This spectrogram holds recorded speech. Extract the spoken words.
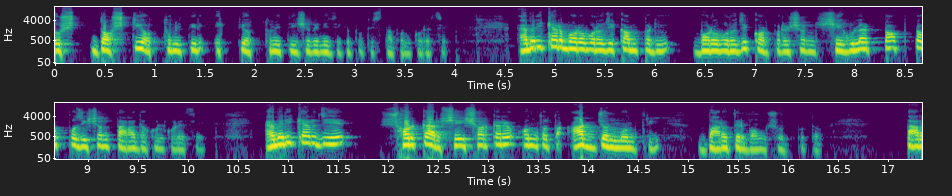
দশ, দশটি অর্থনীতির একটি অর্থনীতি হিসেবে নিজেকে প্রতিস্থাপন করেছে। আমেরিকার বড় বড় যে কোম্পানি বড় বড় যে কর্পোরেশন সেগুলার টপ টপ পজিশন তারা দখল করেছে। আমেরিকার যে সরকার, সেই সরকারের অন্তত আটজন মন্ত্রী ভারতের বংশোদ্ভূত তার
